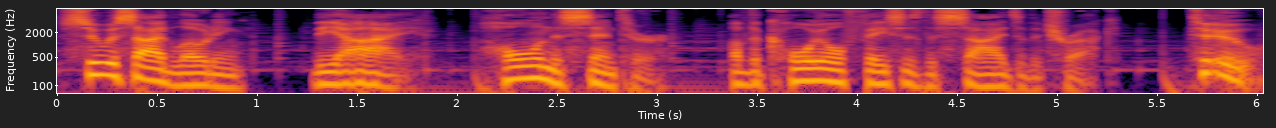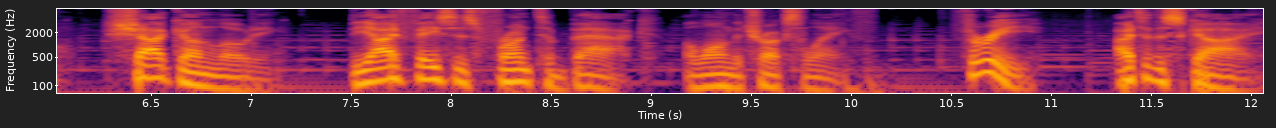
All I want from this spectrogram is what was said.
Suicide loading. The eye, hole in the center, of the coil faces the sides of the truck. 2. Shotgun loading. The eye faces front to back along the truck's length. 3. Eye to the sky.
